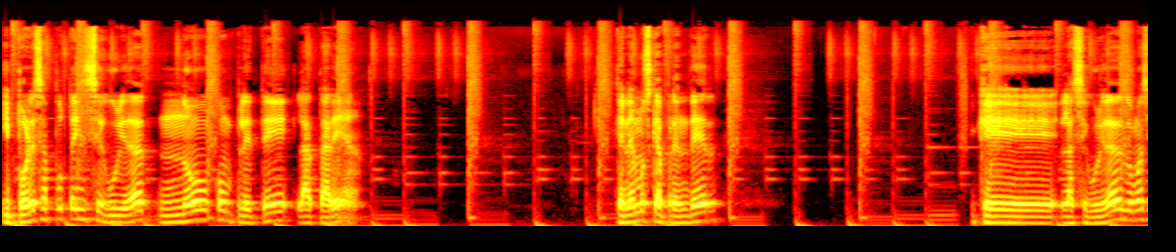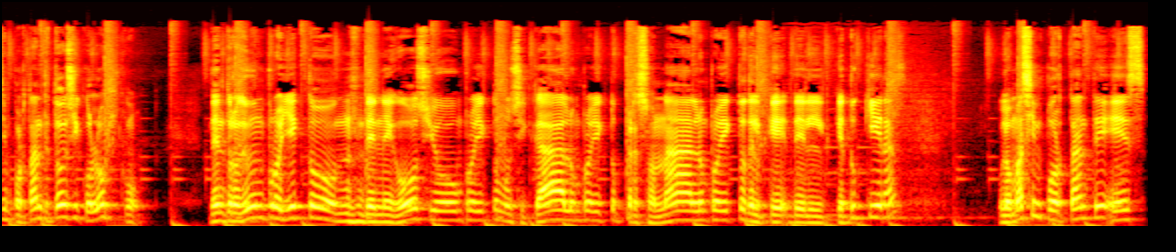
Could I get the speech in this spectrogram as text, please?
Y por esa puta inseguridad no completé la tarea. Tenemos que aprender que la seguridad es lo más importante, todo es psicológico. Dentro de un proyecto de negocio, un proyecto musical, un proyecto personal, un proyecto del que, del que tú quieras, lo más importante es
